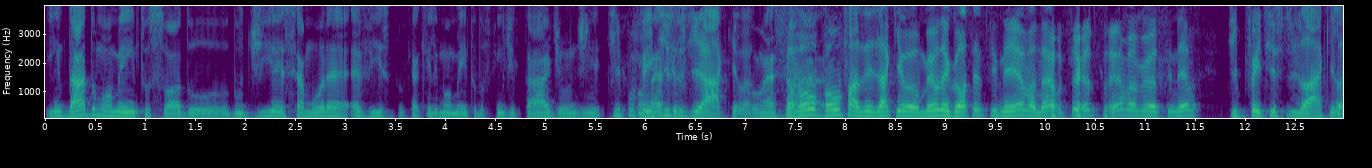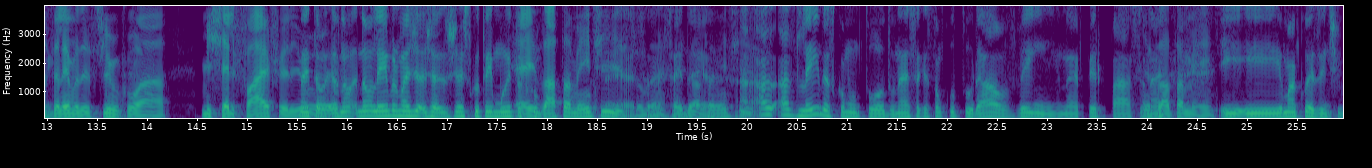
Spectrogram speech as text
Em dado momento só do, do dia, esse amor é, é visto, que é aquele momento do fim de tarde, onde Tipo feitiço es- de Áquila. começa Então vamos, a- vamos fazer, já que o meu negócio é cinema, né? O seu é samba, meu é cinema. Tipo feitiço de Áquila, Sim. você lembra desse filme com a Michelle Pfeiffer e Não, o... Então, eu não, não lembro, mas já, já, já escutei muitas É com- exatamente é, isso, essa, né? essa É ideia. Exatamente A- isso. a- As, lendas como um todo, né? Essa questão cultural vem, né? Perpassa, né? Exatamente. E, e uma coisa, a gente,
